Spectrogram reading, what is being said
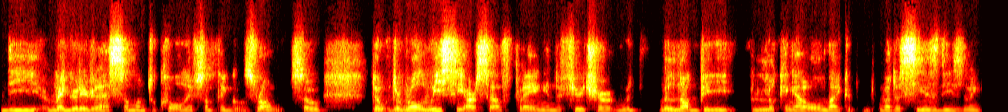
the regulator has someone to call if something goes wrong. So the, the role we see ourselves playing in the future would will not be looking at all like what a CSD is doing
